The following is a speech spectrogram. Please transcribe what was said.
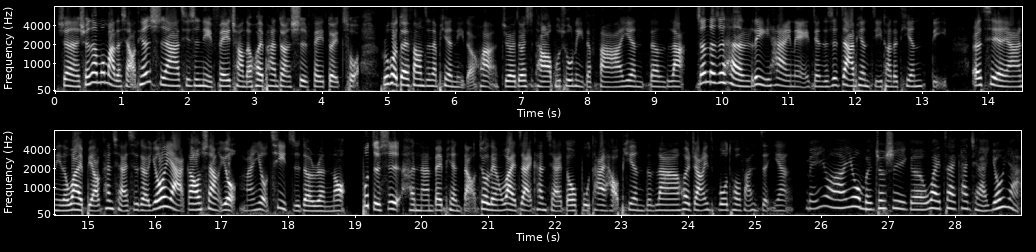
选旋转木马的小天使啊，其实你非常的会判断是非对错。如果对方真的骗你的话，绝对是逃不出你的法眼的啦，真的是很厉害呢，简直是诈骗集团的天敌。而且呀，你的外表看起来是个优雅高尚又蛮有气质的人哦。不只是很难被骗到，就连外在看起来都不太好骗的啦。会这样一直拨头发是怎样？没有啊，因为我们就是一个外在看起来优雅、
